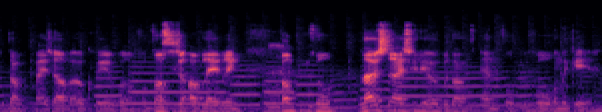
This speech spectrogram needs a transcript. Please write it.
bedank mijzelf ook weer voor een fantastische aflevering van Puzzel. Luisteraars, jullie ook bedankt en tot de volgende keer.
